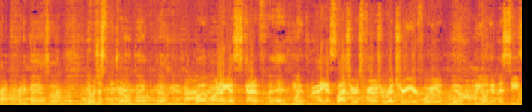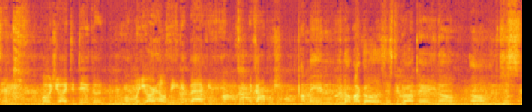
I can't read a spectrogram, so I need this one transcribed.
pretty, pretty bad. So it was just an adrenaline thing. Yeah. Well, one I guess kind of, uh, I guess last year was pretty much a redshirt year for you. Yeah. When you look at this season, what would you like to do the, when you are healthy and get back and, and accomplish? I mean, you know, my goal is just to go out there, you know, um, just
